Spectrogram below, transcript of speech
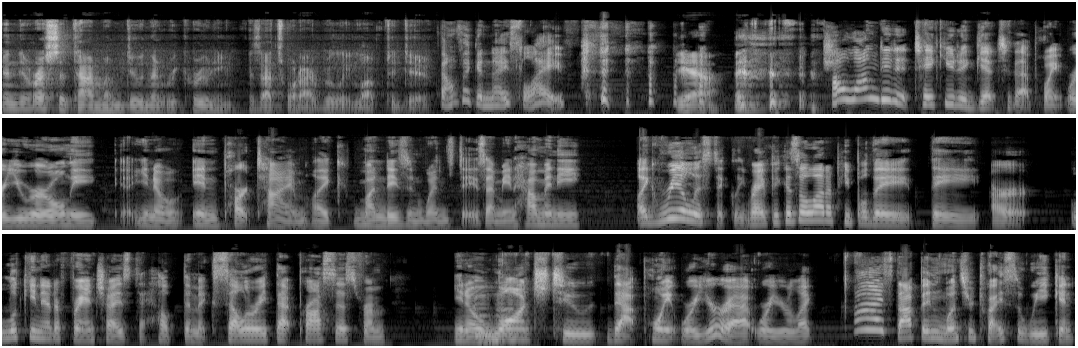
and the rest of the time i'm doing the recruiting because that's what i really love to do sounds like a nice life yeah. How long did it take you to get to that point where you were only you know in part-time like mondays and wednesdays? I mean how many like realistically right? Because a lot of people they they are looking at a franchise to help them accelerate that process from you know mm-hmm. launch to that point where you're at where you're like i stop in once or twice a week and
